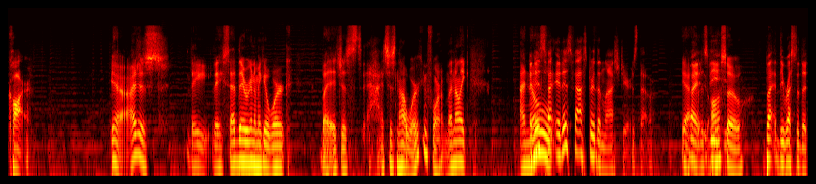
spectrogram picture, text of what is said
car. yeah i just they they said they were gonna make it work but it just it's just not working for them and i like i know It is fa- it is faster than last year's though, yeah but but it's the- also but the rest of the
